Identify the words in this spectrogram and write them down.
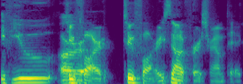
if you are Too far. Too far. He's not a first round pick.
